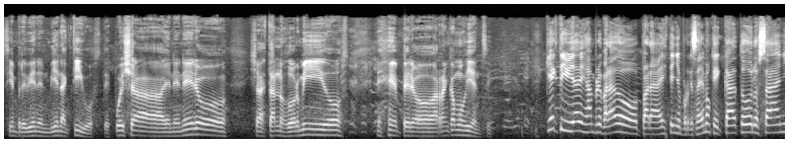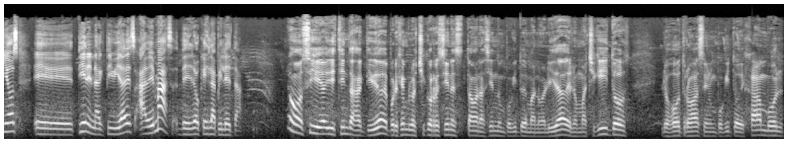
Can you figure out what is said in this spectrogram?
siempre vienen bien activos. Después ya en enero ya están los dormidos, pero arrancamos bien, sí. ¿Qué actividades han preparado para este año? Porque sabemos que cada, todos los años eh, tienen actividades además de lo que es la pileta. No, sí, hay distintas actividades. Por ejemplo, los chicos recién estaban haciendo un poquito de manualidades, los más chiquitos, los otros hacen un poquito de handball.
